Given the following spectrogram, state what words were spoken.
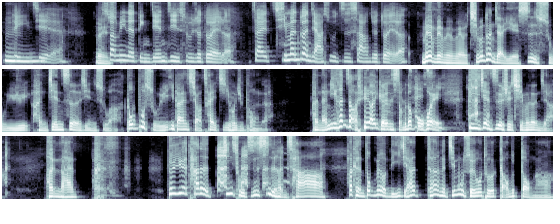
理解，对，算命的顶尖技术就对了，在奇门遁甲术之上就对了。没有没有没有没有，奇门遁甲也是属于很艰涩的技术啊，都不属于一般小菜鸡会去碰的。很难，你很少遇到一个人 什么都不会，第一件事就学奇门遁甲，很难。对，因为他的基础知识很差啊，他可能都没有理解，他他那个金木水火土都搞不懂啊，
